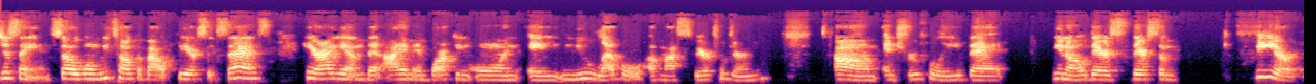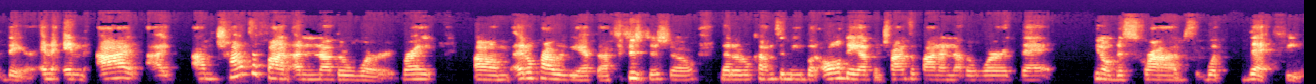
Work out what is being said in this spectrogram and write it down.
just saying. So when we talk about fear of success, here I am that I am embarking on a new level of my spiritual journey. Um, and truthfully, that you know, there's there's some fear there. And and I I I'm trying to find another word, right? Um, it'll probably be after I finish the show that it'll come to me. But all day I've been trying to find another word that, you know, describes what that fear.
